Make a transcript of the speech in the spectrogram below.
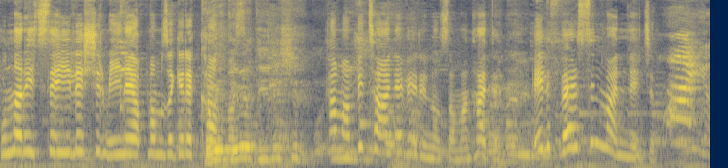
Bunları içse iyileşir mi? İğne yapmamıza gerek kalmaz. Evet evet iyileşir. Bu Tamam bir iyileşir. tane verin o zaman hadi. Vereyim. Elif versin mi anneciğim? Hayır.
